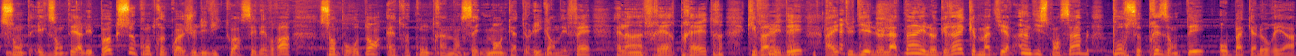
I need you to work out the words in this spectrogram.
sont exemptées à l'époque, ce contre quoi Julie Victoire s'élèvera sans pour autant être contre un enseignement catholique. En effet, elle a un frère prêtre qui va l'aider à étudier le latin et le grec, matière indispensable pour se présenter au baccalauréat.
